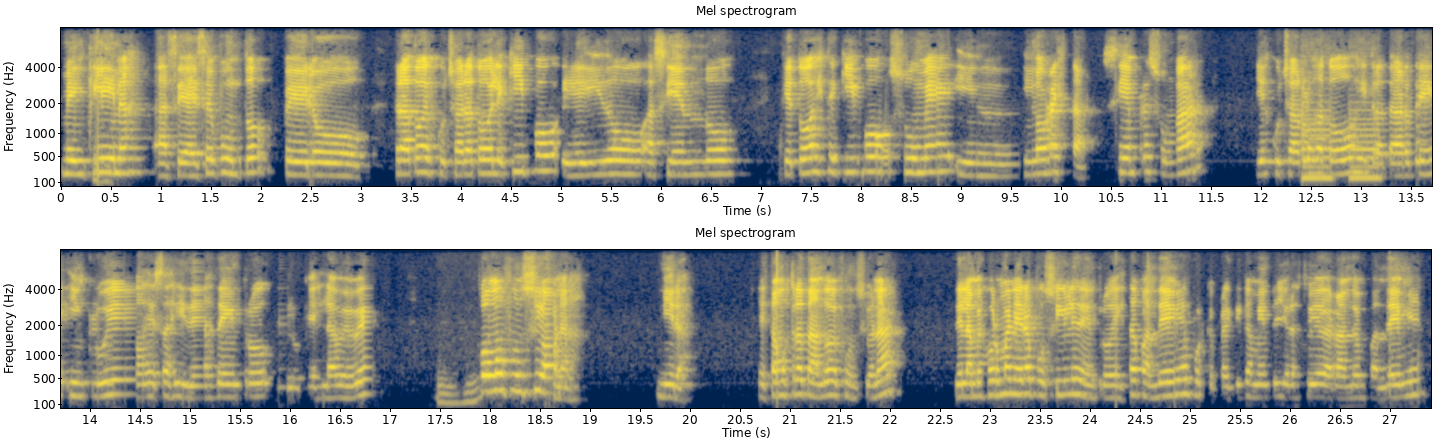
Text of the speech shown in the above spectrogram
me inclina hacia ese punto, pero trato de escuchar a todo el equipo. He ido haciendo que todo este equipo sume y, no restar, siempre sumar y escucharlos a todos y tratar de incluir todas esas ideas dentro de lo que es la bebé. ¿Cómo funciona? Mira, estamos tratando de funcionar de la mejor manera posible dentro de esta pandemia, porque prácticamente yo la estoy agarrando en pandemia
